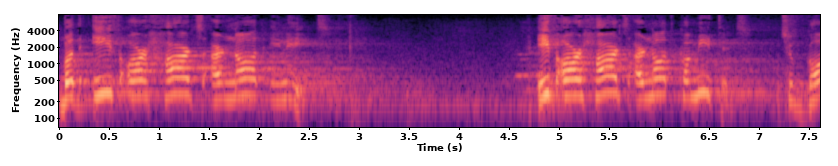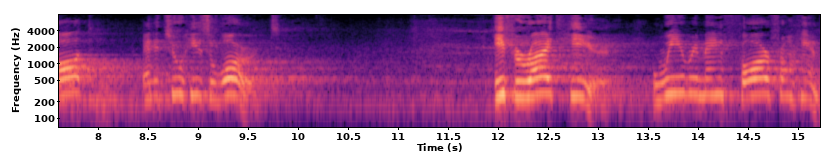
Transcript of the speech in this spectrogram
But if our hearts are not in it, if our hearts are not committed to God and to His Word, if right here we remain far from Him,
